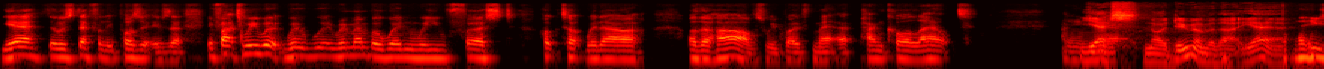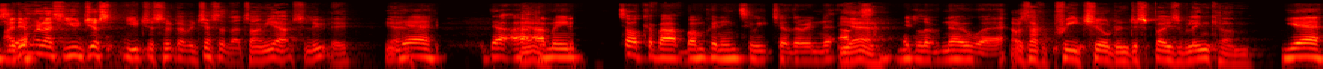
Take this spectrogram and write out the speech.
Yeah, there was definitely positives there. In fact, we were we, we remember when we first hooked up with our other halves. We both met at Pangkor Laut Yes, no, I do remember that. Yeah, I didn't realize you just you just hooked up with Jess at that time. Yeah, absolutely. Yeah, yeah. I, yeah. I mean, talk about bumping into each other in the yeah. middle of nowhere. That was like a pre-children disposable income. Yeah,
